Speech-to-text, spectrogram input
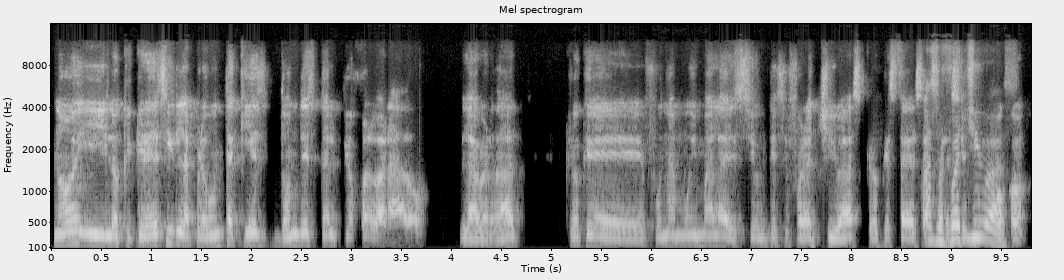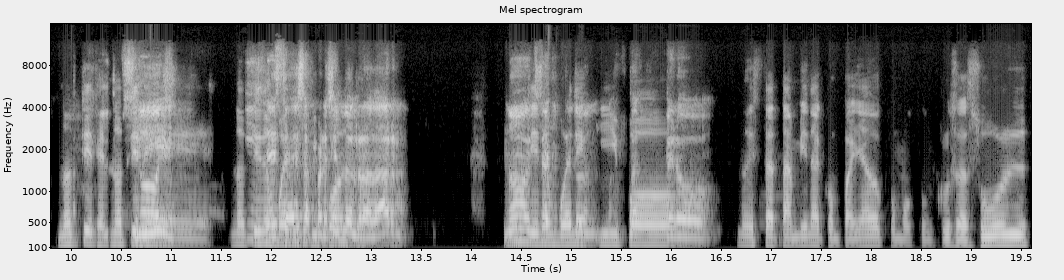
no, y lo que quería decir, la pregunta aquí es, ¿dónde está el Piojo Alvarado? La verdad, creo que fue una muy mala decisión que se fuera a Chivas, creo que está Ah, se fue desapareciendo un Chivas. poco. No tiene, no Sí. tiene, no tiene un Está buen desapareciendo equipo, el radar. No, No tiene un buen exacto, equipo. Pero no está tan bien acompañado como con Cruz Azul.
